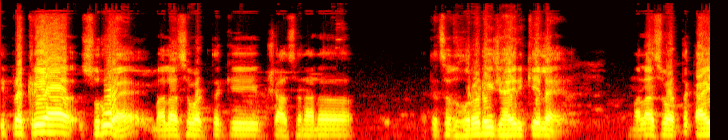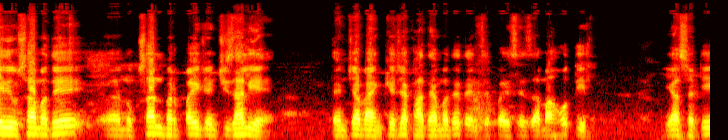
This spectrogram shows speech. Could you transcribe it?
ती प्रक्रिया सुरू आहे. मला असं वाटतं की शासनानं त्याचं धोरणही जाहीर केलं आहे मला असं वाटतं काही दिवसामध्ये नुकसान भरपाई ज्यांची झाली आहे त्यांच्या बँकेच्या खात्यामध्ये त्यांचे पैसे जमा होतील. यासाठी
